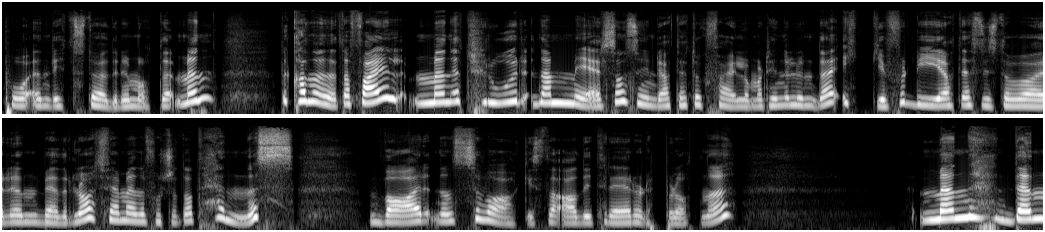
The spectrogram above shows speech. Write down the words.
på en litt stødigere måte. Men det kan hende jeg tar feil, men jeg tror det er mer sannsynlig at jeg tok feil om Martine Lunde. Ikke fordi at jeg syns det var en bedre låt, for jeg mener fortsatt at hennes var den svakeste av de tre rølpelåtene. Men den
